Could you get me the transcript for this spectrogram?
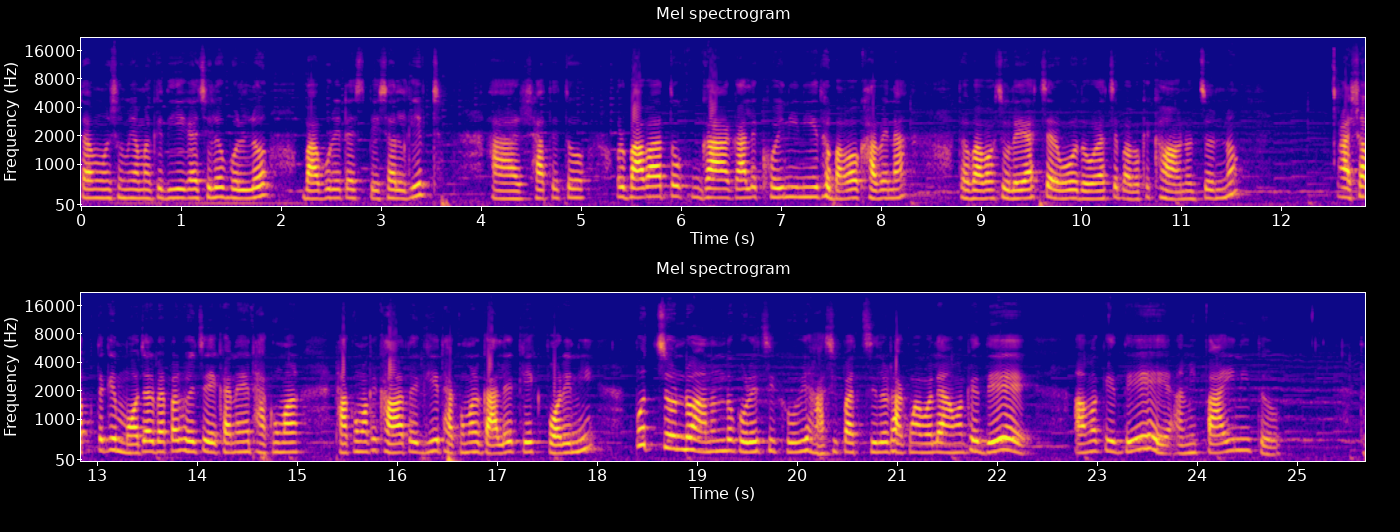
তা মৌসুমি আমাকে দিয়ে গেছিল, বলল, বাবুর এটা স্পেশাল গিফট আর সাথে তো ওর বাবা তো গা, গালে খৈনি নিয়ে তো বাবাও খাবে না। তো বাবা চলে যাচ্ছে আর ও দৌড়াচ্ছে বাবাকে খাওয়ানোর জন্য। আর সব থেকে মজার ব্যাপার হয়েছে এখানে ঠাকুমা, ঠাকুমাকে খাওয়াতে গিয়ে ঠাকুমার গালে কেক পড়েনি। প্রচণ্ড আনন্দ করেছি, খুবই হাসি পাচ্ছিল ঠাকুমা বলে, আমাকে দে আমাকে দে, আমি পাইনি তো। তো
